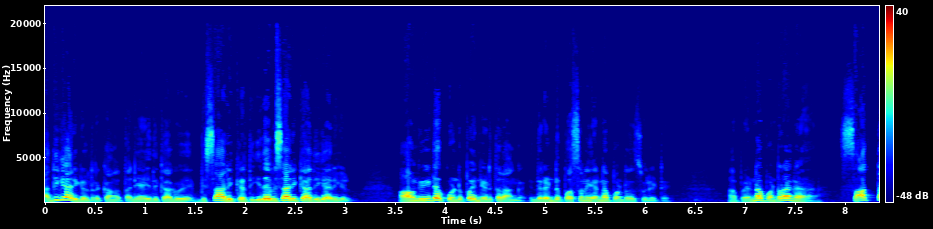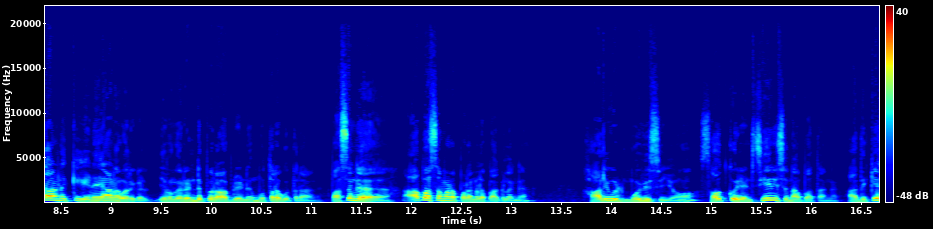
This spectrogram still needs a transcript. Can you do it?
அதிகாரிகள் இருக்காங்க தனியாக இதுக்காகவே விசாரிக்கிறதுக்கு இதை விசாரிக்க அதிகாரிகள். அவங்ககிட்ட கொண்டு போய் நிறுத்துறாங்க. இந்த ரெண்டு பசங்களும் என்ன பண்ணுறது சொல்லிட்டு. அப்போ என்ன பண்ணுறாங்க சாத்தானுக்கு இணையானவர்கள். இவங்க ரெண்டு பேரும் அப்படின்னு முத்திர குத்துறாங்க. பசங்க ஆபாசமான படங்களை பார்க்கலங்க. ஹாலிவுட் மூவிஸையும் சவுத் கொரியன் சீரீஸ் தான் பார்த்தாங்க. அதுக்கே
